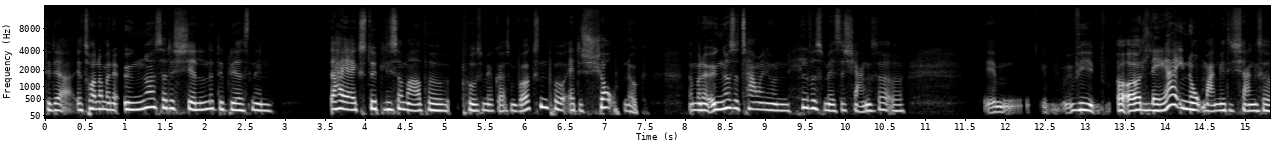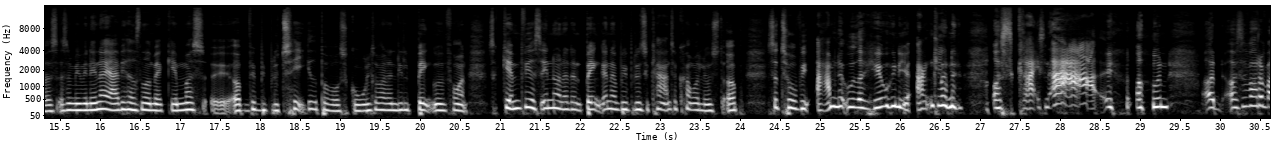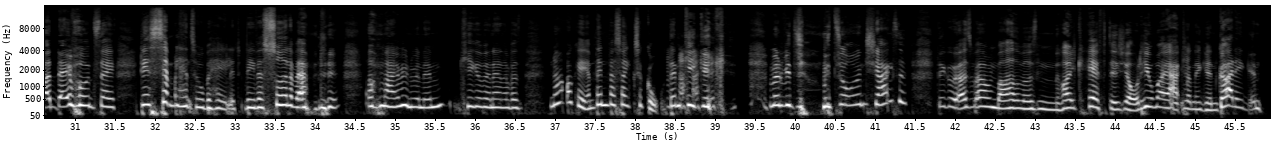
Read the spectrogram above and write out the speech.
det der, jeg tror, når man er yngre, så er det sjældent, at det bliver sådan en, der har jeg ikke stødt lige så meget på, på som jeg gør som voksen, på, at det er sjovt nok. Når man er yngre, så tager man jo en helvedes masse chancer, og øhm, vi, og, og lærer enormt mange af de chancer også. Altså min veninde og jeg, vi havde sådan noget med at gemme os øh, op ved biblioteket på vores skole. Så var der en lille bænk ude foran. Så gemte vi os ind under den bænk, og når bibliotekaren så kom og løste op, så tog vi armene ud og hæv hende i anklerne, og skreg sådan, ah! Og, hun, og, og så var der bare en dag, hvor hun sagde, det er simpelthen så ubehageligt. Vil I være søde eller være med det? Og mig og min veninde kiggede på hinanden og var nå okay, jamen, den var så ikke så god. Den gik ikke. Men vi tog, vi tog en chance. Det kunne jo også være, at hun bare havde været sådan, hold kæft, det er sjovt, hiv mig i anklerne igen, gør det igen.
